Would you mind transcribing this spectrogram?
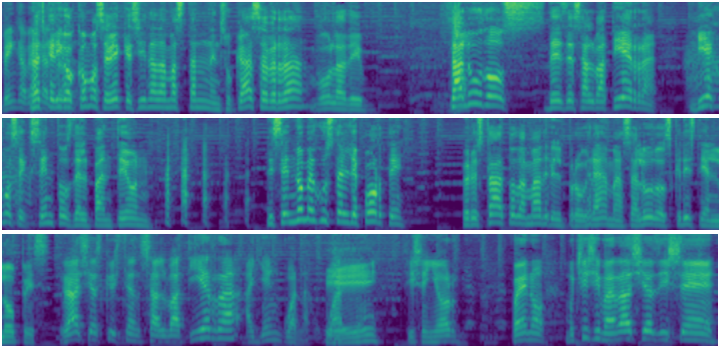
venga, No, venga. es que digo. ¿cómo se ve que sí nada más están en su casa, verdad? Bola de... Saludos desde Salvatierra, viejos exentos del panteón. Dice, no me gusta el deporte, pero está a toda madre el programa. Saludos, Cristian López. Gracias, Cristian Salvatierra, allá en Guanajuato. Sí. Sí, señor. Bueno, muchísimas gracias. Dice,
